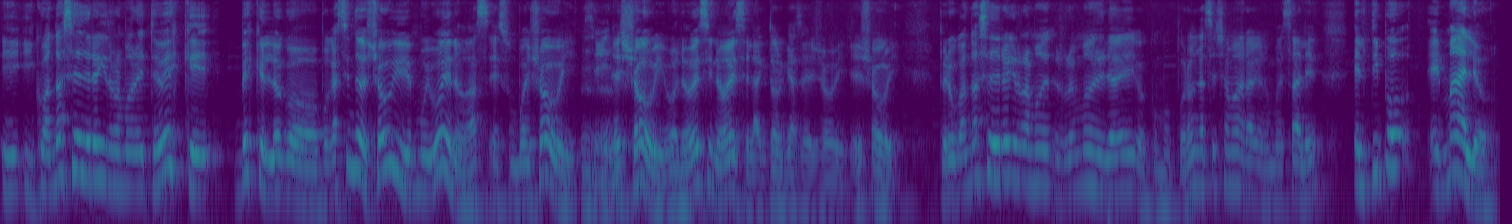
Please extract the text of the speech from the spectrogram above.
Y, y cuando hace Drake Ramore, te ves que ves que el loco. Porque haciendo de Joey es muy bueno, es un buen Joey. Sí. Es Joey, vos lo ves y no es el actor que hace de Joey, es Joey. Pero cuando hace Drake Ramore, o como poronga se llama, ahora que no me sale, el tipo es malo,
